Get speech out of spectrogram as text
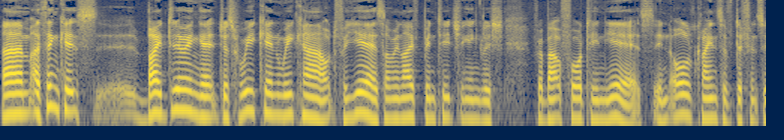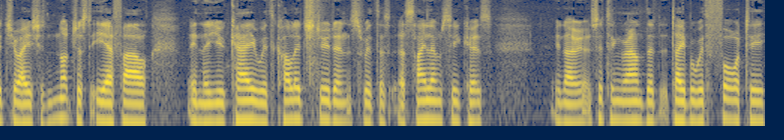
Um, I think it's uh, by doing it just week in, week out for years. I mean, I've been teaching English for about 14 years in all kinds of different situations, not just EFL in the UK with college students, with asylum seekers, you know, sitting around the table with 40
